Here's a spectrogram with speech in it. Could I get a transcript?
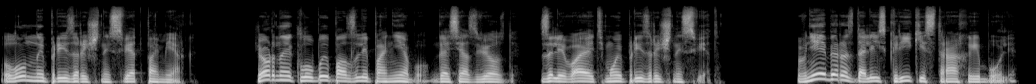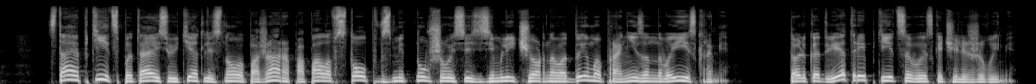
лунный призрачный свет померк. Черные клубы ползли по небу, гася звезды, заливая тьмой призрачный свет. В небе раздались крики страха и боли. Стая птиц, пытаясь уйти от лесного пожара, попала в столб взметнувшегося с земли черного дыма, пронизанного искрами. Только две-три птицы выскочили живыми.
